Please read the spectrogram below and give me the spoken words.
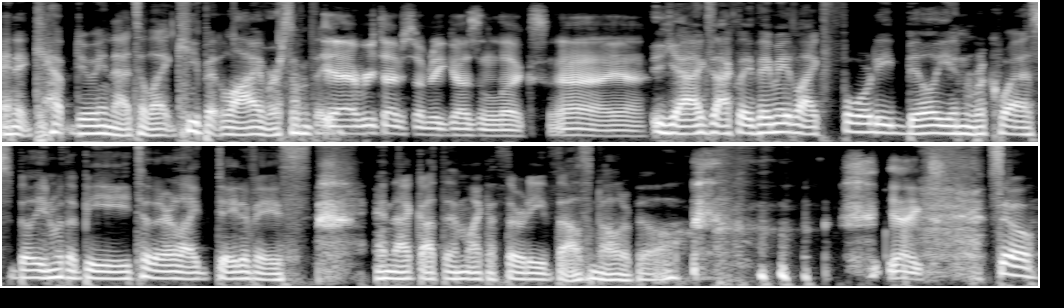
and it kept doing that to like keep it live or something. Yeah, every time somebody goes and looks. Ah, yeah. Yeah, exactly. They made like 40 billion requests, billion with a B to their like database and that got them like a $30,000 bill. Yikes. So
